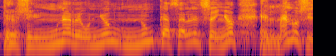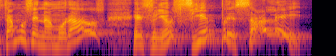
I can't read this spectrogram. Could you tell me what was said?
Pero sin una reunión nunca sale el Señor. Hermanos, si estamos enamorados, el Señor siempre sale.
